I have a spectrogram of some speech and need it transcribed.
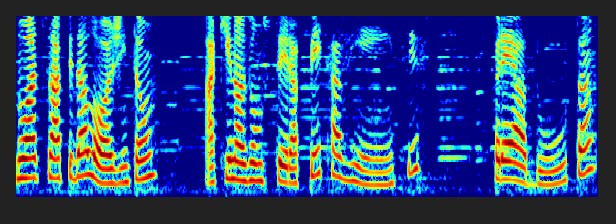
no WhatsApp da loja. Então, aqui nós vamos ter a Pecavienses pré-adulta.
